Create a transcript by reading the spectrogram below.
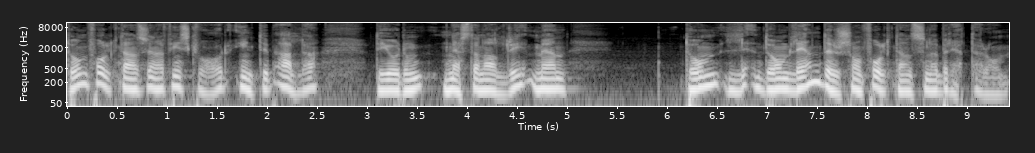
de folkdanserna finns kvar, inte alla, det gör de nästan aldrig, men de, de länder som folkdanserna berättar om,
